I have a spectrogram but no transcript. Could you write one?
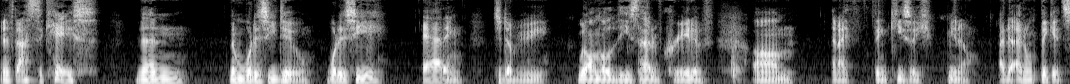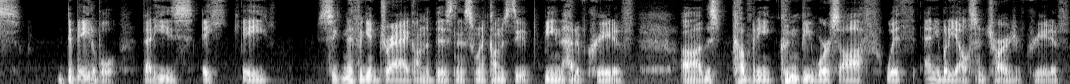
And if that's the case, then then what does he do? What is he adding to WWE? We all know that he's the head of creative, um, and I think he's a you know I, I don't think it's debatable that he's a a significant drag on the business when it comes to being the head of creative. Uh, this company couldn't be worse off with anybody else in charge of creative.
